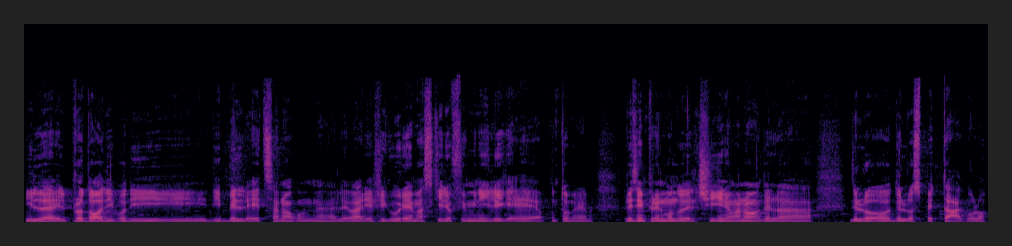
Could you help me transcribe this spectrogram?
il, il prototipo di, di bellezza no? con le varie figure maschili o femminili che appunto per esempio nel mondo del cinema, no? del, dello, dello, spettacolo.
